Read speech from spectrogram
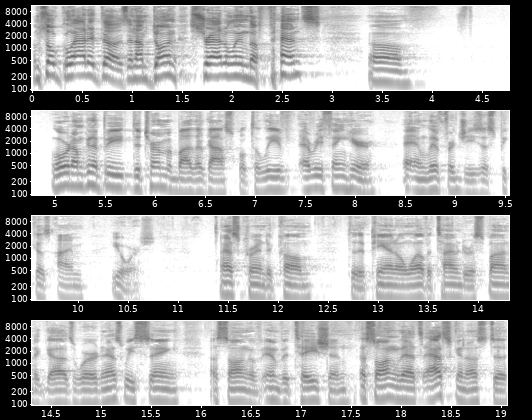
I'm so glad it does. And I'm done straddling the fence. Um, Lord, I'm going to be determined by the gospel to leave everything here and live for Jesus because I'm yours. Ask Corinne to come to the piano and we'll have a time to respond to God's word. And as we sing a song of invitation, a song that's asking us to,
